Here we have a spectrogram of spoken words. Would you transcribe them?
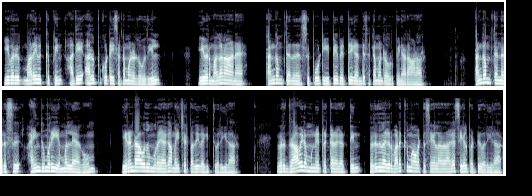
இவர் மறைவுக்கு பின் அதே அருப்புக்கோட்டை சட்டமன்ற தொகுதியில் இவர் மகனான தங்கம் தென்னரசு போட்டியிட்டு வெற்றி கண்டு சட்டமன்ற உறுப்பினர் ஆனார். தங்கம் தென்னரசு ஐந்து முறை எம்எல்ஏ-ஆகவும் இரண்டாவது முறையாக அமைச்சர் பதவி வகித்து வருகிறார். இவர் திராவிட முன்னேற்றக் கழகத்தின் விருதுநகர் வடக்கு மாவட்ட செயலாளராக செயல்பட்டு வருகிறார்.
